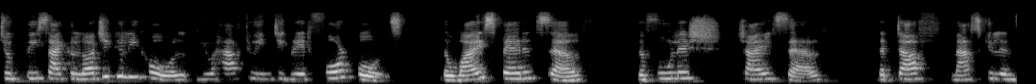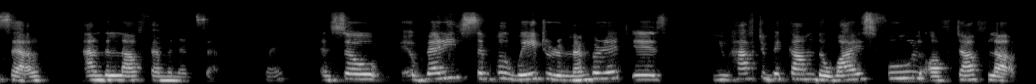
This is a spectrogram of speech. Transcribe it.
to be psychologically whole, you have to integrate four poles the wise parent self, the foolish child self, the tough masculine self, and the love feminine self, right? And so, a very simple way to remember it is you have to become the wise fool of tough love.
